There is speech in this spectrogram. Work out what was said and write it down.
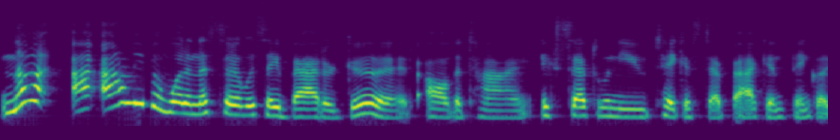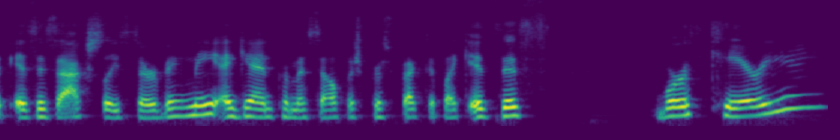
not I, I don't even want to necessarily say bad or good all the time except when you take a step back and think like is this actually serving me again from a selfish perspective like is this worth carrying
